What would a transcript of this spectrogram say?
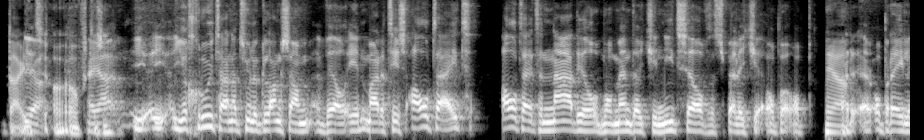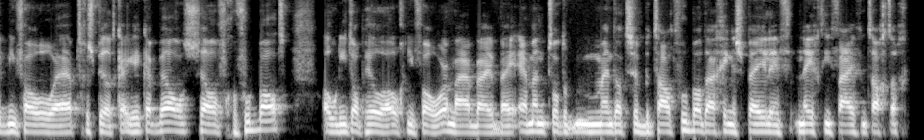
daar iets over te nou ja, zeggen. Je, je groeit daar natuurlijk langzaam wel in, maar het is altijd altijd een nadeel op het moment dat je niet zelf het spelletje op, op, op redelijk niveau eh, hebt gespeeld. Kijk, ik heb wel zelf gevoetbald. Ook niet op heel hoog niveau hoor. Maar bij, bij Emmen tot het moment dat ze betaald voetbal daar gingen spelen in 1985.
